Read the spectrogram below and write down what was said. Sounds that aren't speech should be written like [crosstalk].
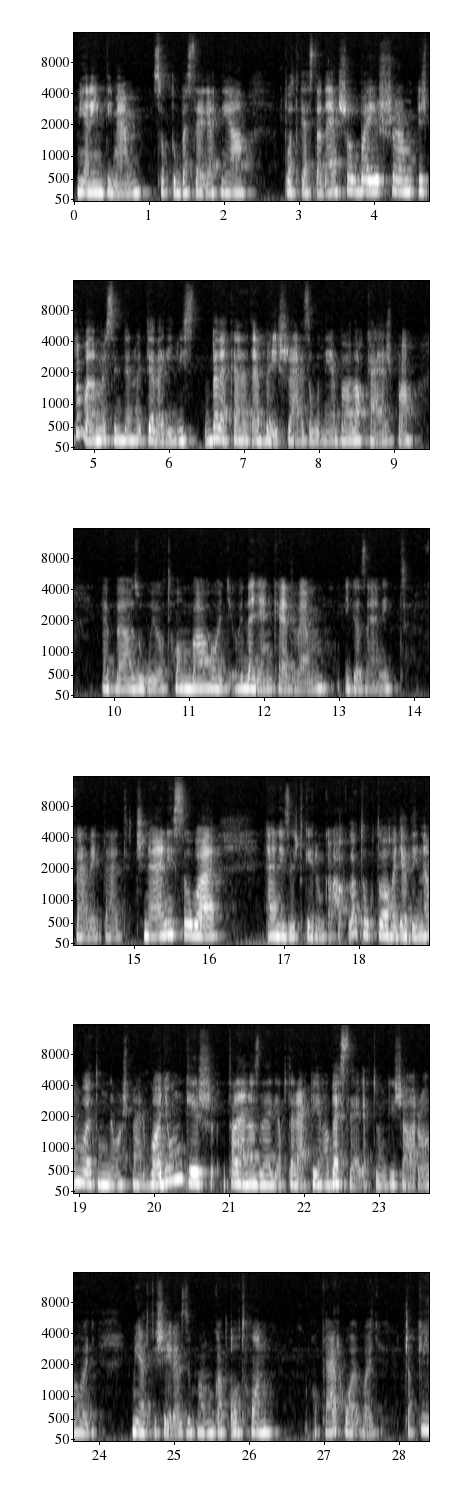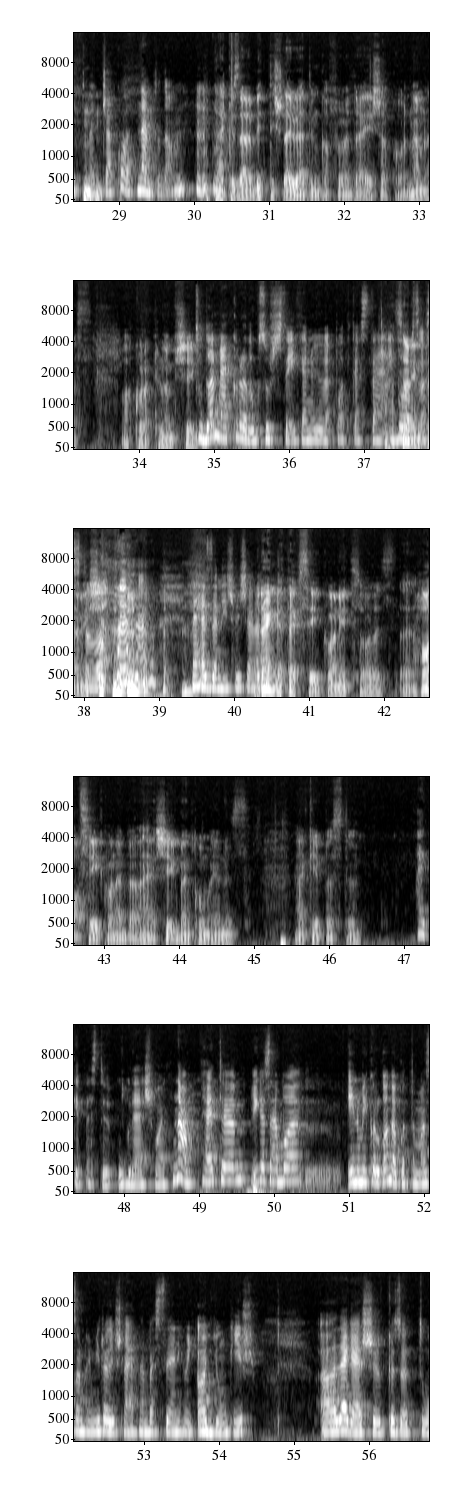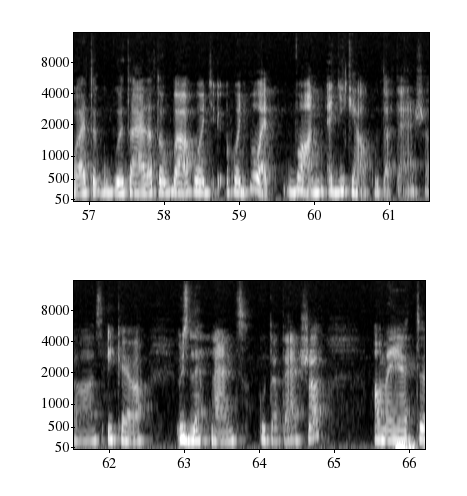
milyen intimen szoktuk beszélgetni a podcast adásokba, és, és bevallom őszintén, hogy tényleg így visz, bele kellett ebbe is rázódni, ebbe a lakásba, ebbe az új otthonba, hogy, hogy legyen kedvem igazán itt felvételt csinálni, szóval elnézést kérünk a hallgatóktól, hogy eddig nem voltunk, de most már vagyunk, és talán az a legjobb terápia, ha beszélgetünk is arról, hogy miért is érezzük magunkat otthon, akárhol, vagy csak itt, vagy [laughs] csak ott, nem tudom. Legközelebb itt is leülhetünk a földre, és akkor nem lesz akkor a különbség. Tudod, mekkora luxus széken ülve podcastelni? Hát szerintem is. [laughs] Nehezen is viselem. Rengeteg szék van itt, szóval ez, hat szék van ebben a helységben, komolyan ez elképesztő. Elképesztő ugrás volt. Na, hát igazából én amikor gondolkodtam azon, hogy miről is lehetne beszélni, hogy adjunk is, a legelső között volt a Google találatokban, hogy, hogy volt, van egy IKEA kutatás, az IKEA üzletlánc kutatása, amelyet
